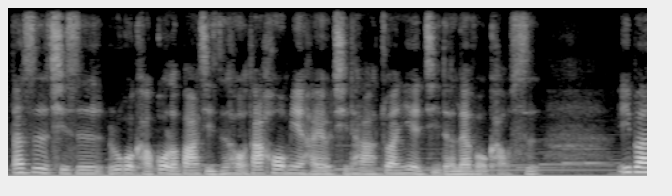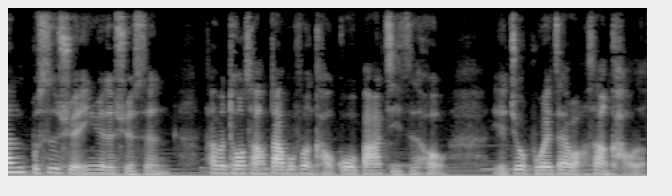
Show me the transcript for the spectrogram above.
但是其实，如果考过了八级之后，他后面还有其他专业级的 level 考试。一般不是学音乐的学生，他们通常大部分考过八级之后，也就不会再往上考了。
